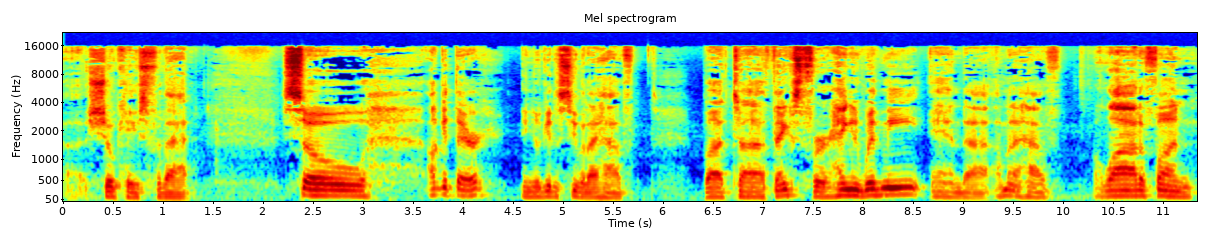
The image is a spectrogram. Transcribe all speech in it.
uh, showcase for that. So I'll get there and you'll get to see what I have. But uh, thanks for hanging with me, and uh, I'm going to have a lot of fun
